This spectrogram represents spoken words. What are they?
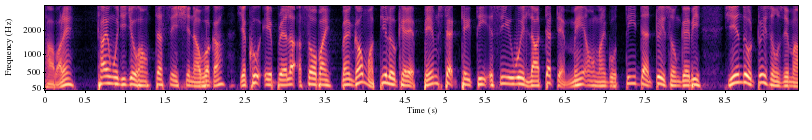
ထားပါတယ်။ထိုင်းဝန်ကြီးချုပ်ဟောင်းတက်စင်ရှင်နာဝက်ကယခုဧပြီလအစောပိုင်းဘန်ကောက်မှာပြုလုပ်ခဲ့တဲ့ BIMSTEC ထိပ်သီးအစည်းအဝေးလာတက်တဲ့မင်းအွန်လိုင်းကိုတီးတန့်တွေ့ဆုံခဲ့ပြီးရင်းတို့တွေ့ဆုံစဉ်မှာ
